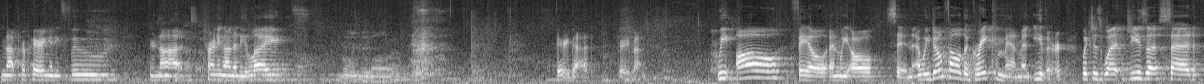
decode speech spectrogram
You're not preparing any food. You're not turning on any lights. Very bad. Very bad. We all fail and we all sin. And we don't follow the great commandment either, which is what Jesus said.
